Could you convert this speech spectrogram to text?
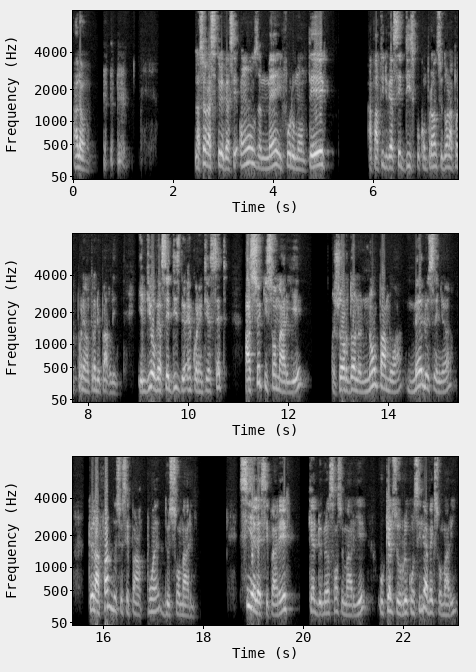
Alors, la sœur a cité le verset 11, mais il faut remonter à partir du verset 10 pour comprendre ce dont l'apôtre Paul est en train de parler. Il dit au verset 10 de 1 Corinthiens 7, à ceux qui sont mariés, j'ordonne non pas moi, mais le Seigneur, que la femme ne se sépare point de son mari. Si elle est séparée, qu'elle demeure sans se marier ou qu'elle se réconcilie avec son mari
